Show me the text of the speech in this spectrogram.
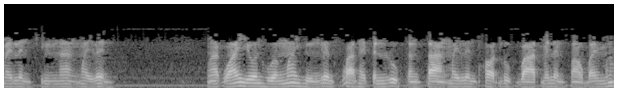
ไม่เล่นชิงนางไม่เล่นหมากไว้โยนห่วงไม้หึงเล่นฟาดให้เป็นรูปต่างๆ ไม่เล่นทอดลูกบาทไม่เล่นเป่าใบไม้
